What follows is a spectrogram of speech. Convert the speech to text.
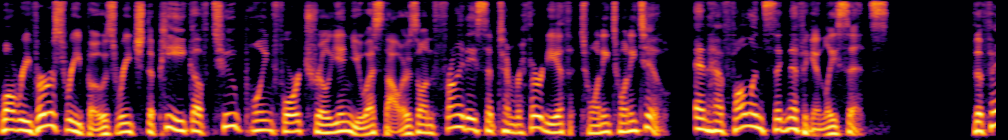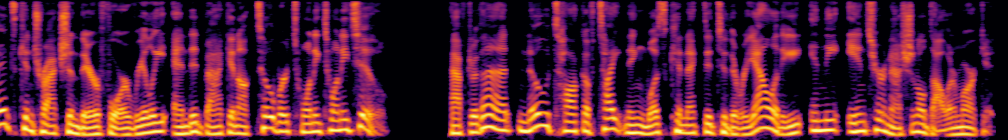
while reverse repos reached a peak of 2.4 trillion US dollars on Friday, September 30th, 2022, and have fallen significantly since. The Fed's contraction therefore really ended back in October 2022, After that, no talk of tightening was connected to the reality in the international dollar market.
